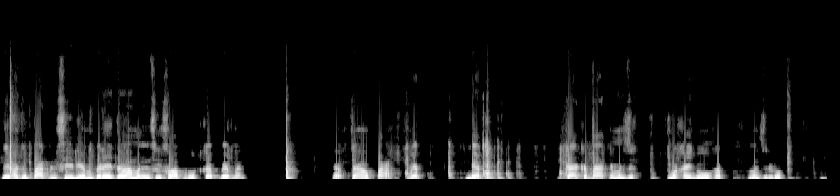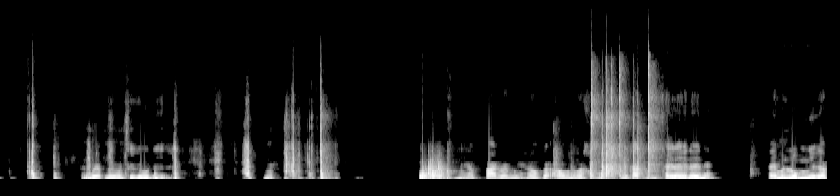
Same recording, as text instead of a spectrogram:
เดี๋ยวเขาสิปาดเป็นสี่เหลี่ยมก็ได้แต่ว่ามันสิชอบหลุดครับแบบนั้นครับจะเขาปาดแบบแบบกากระบาดเนี่ยมันสิบ่าใครดูครับ มันสิหลุด แบบนี้มันสิอยู่ดีนี่ครับปาดแบบนี้เขาก็เอาเนื้อเข้ามานี่ครับมันใช้ได้เลยเนี่ยให้มันลมนี่ครับ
